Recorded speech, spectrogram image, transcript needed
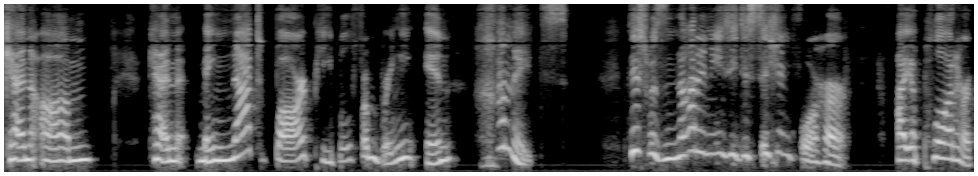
can um can may not bar people from bringing in chametz. This was not an easy decision for her. I applaud her.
